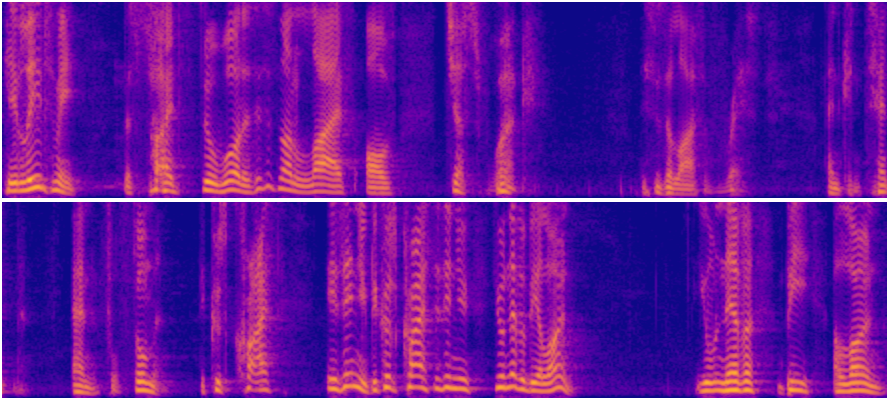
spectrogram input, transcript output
He leads me beside still waters. This is not a life of just work. This is a life of rest and contentment and fulfillment because Christ is in you. Because Christ is in you, you'll never be alone. You'll never be alone.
